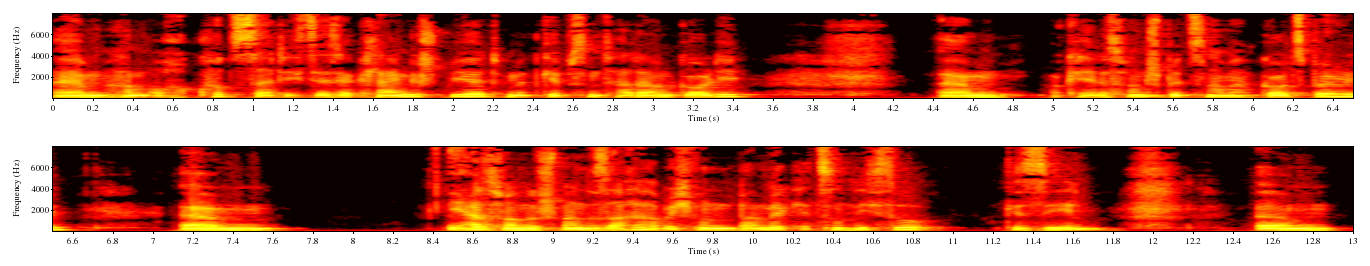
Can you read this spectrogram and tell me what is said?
Ähm, haben auch kurzzeitig sehr, sehr klein gespielt mit Gibson, Tada und Goldie. Ähm, okay, das war ein Spitzname, Goldsberry. Ähm, ja, das war eine spannende Sache, habe ich von Bamberg jetzt noch nicht so gesehen. Ähm,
